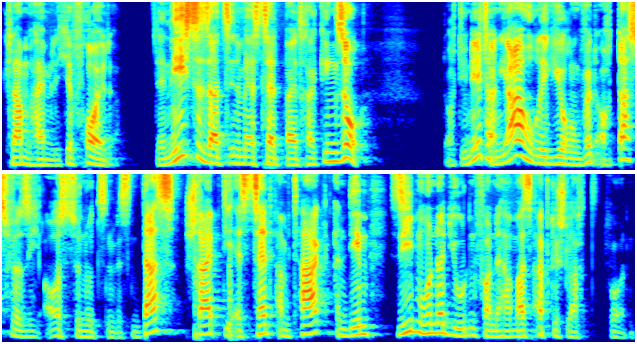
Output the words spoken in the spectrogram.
klammheimliche Freude. Der nächste Satz in dem SZ-Beitrag ging so. Doch die Netanyahu-Regierung wird auch das für sich auszunutzen wissen. Das schreibt die SZ am Tag, an dem 700 Juden von der Hamas abgeschlachtet wurden.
